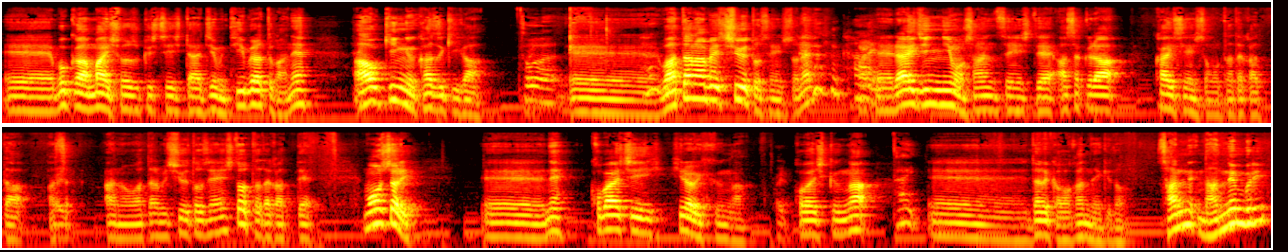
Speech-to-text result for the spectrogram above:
えー僕は前所属していたジム T ブラッドがね、青キング和樹がそうだ。えー渡辺修斗選手とね、はい。えー、雷神にも参戦して朝倉海選手とも戦った、あさあの渡辺修斗選手と戦ってもう一人、えーね、小林宏之君が、はい。小林君が、はい。えー誰かわかんないけど三年何年ぶり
